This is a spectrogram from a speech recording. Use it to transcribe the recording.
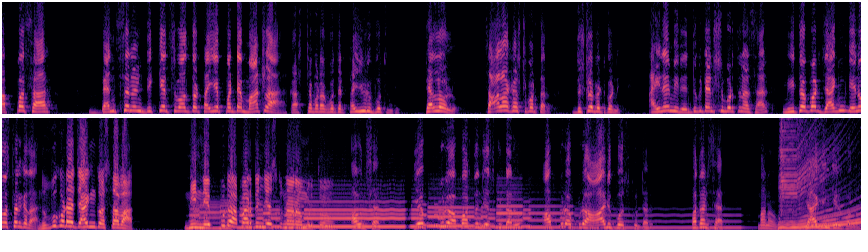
తప్ప సార్ బెన్సన్ అండ్ డికెన్స్ వాళ్ళతో టైఅప్ అంటే మాటలా? కష్టపడకపోతే టై ఊడిపోతుంది. తెల్లోళ్ళు చాలా కష్టపడతారు. దృష్టిలో పెట్టుకోండి. అయినా మీరు ఎందుకు టెన్షన్ పడుతున్నారు సార్? మీతో పాటు జాగింగ్ నేను వస్తాను కదా. నువ్వు కూడా జాగింగ్ వస్తావా? నిన్నెప్పుడు అపార్థం చేసుకున్నాను అమృతం. అవును సార్. ఎప్పుడు అపార్థం చేసుకుంటారు అప్పుడప్పుడు ఆడిపోసుకుంటారు పదండి సార్ మనం జాగింగ్ వెళ్ళిపోదాం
